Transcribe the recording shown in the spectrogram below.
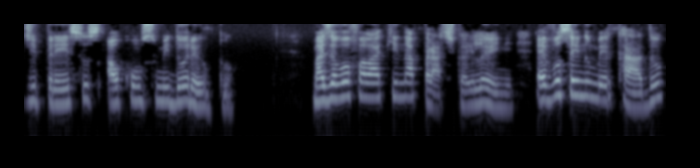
de Preços ao Consumidor Amplo. Mas eu vou falar aqui na prática, Elaine. É você ir no mercado,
